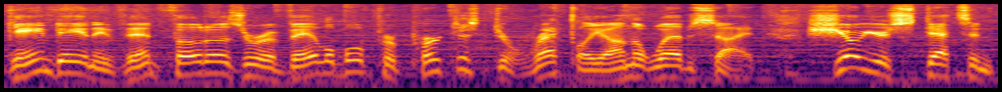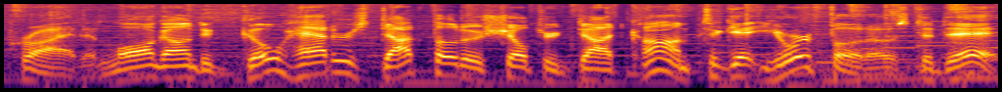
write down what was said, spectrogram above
Game day and event photos are available for purchase directly on the website. Show your Stetson pride and log on to GoHatters.photoshelter.com to get your photos today.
